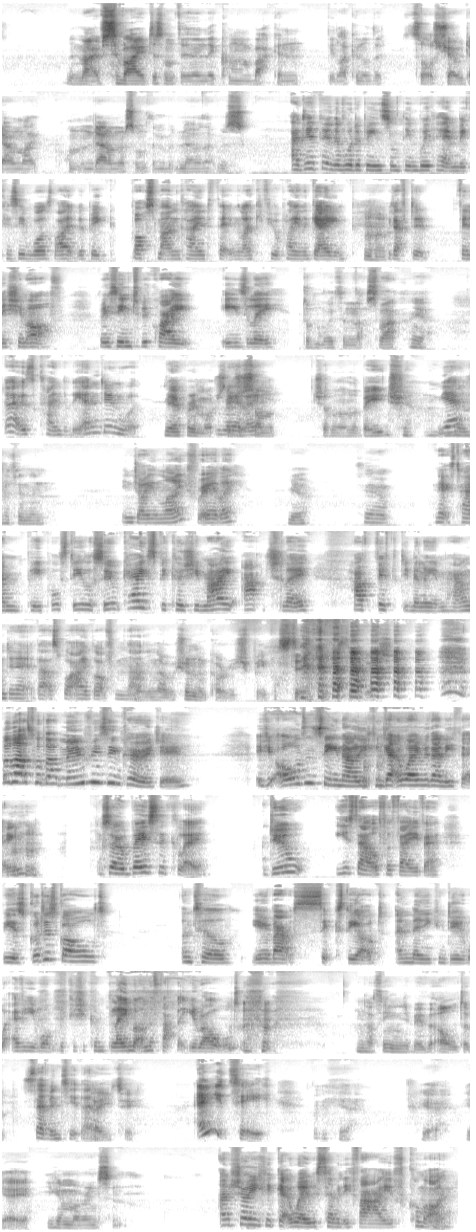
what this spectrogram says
they might have survived or something, and they come back and be like another sort of showdown, like hunt them down or something. But no, that was I did think there would have been something with him because he was like the big boss man kind of thing. Like if you were playing the game, Mhm. you'd have to finish him off. But he seemed to be quite easily. done with, and that's that. Yeah, That was kind of the ending. What yeah, pretty much. They're just Really? on the chilling on the beach, and Yeah. everything, and enjoying life, really. Yeah. So next time people steal a suitcase because you might actually have fifty million pound in it. That's what I got from that. well, no, we shouldn't encourage people stealing well, that's what that movie's encouraging. If you're old and senile, you can get away with anything. Mhm. So basically, do yourself a favour. Be as good as gold until you're about 60 odd, and then you can do whatever you want because you can blame it on the fact that you're old. I think you need to be a bit older, 70 then. eighty. 80? Yeah, yeah, yeah. Yeah. You get more instant. I'm sure you could get away with 75. Come on.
